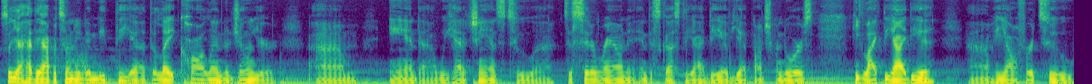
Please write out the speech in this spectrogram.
So yeah, I had the opportunity to meet the uh, the late Carl Lindner Jr. Um, and uh, we had a chance to uh, to sit around and, and, discuss the idea of Yep Entrepreneurs. He liked the idea. Um, he offered to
